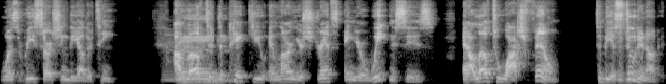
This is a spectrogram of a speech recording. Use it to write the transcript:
was researching the other team. Mm. I love to mm. depict you and learn your strengths and your weaknesses, and I love to watch film to be a mm-hmm. student of it.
